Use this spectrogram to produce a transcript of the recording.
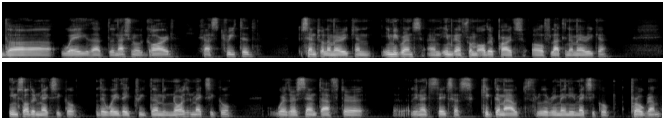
The way that the National Guard has treated Central American immigrants and immigrants from other parts of Latin America in southern Mexico, the way they treat them in northern Mexico, where they're sent after the United States has kicked them out through the Remain in Mexico program,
